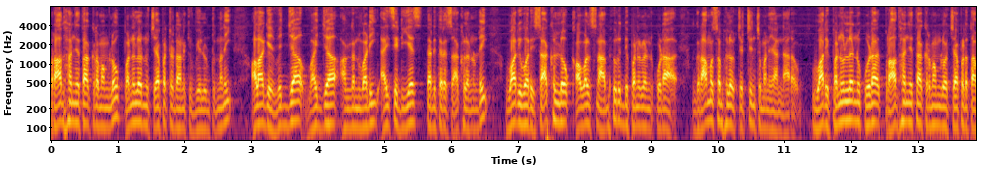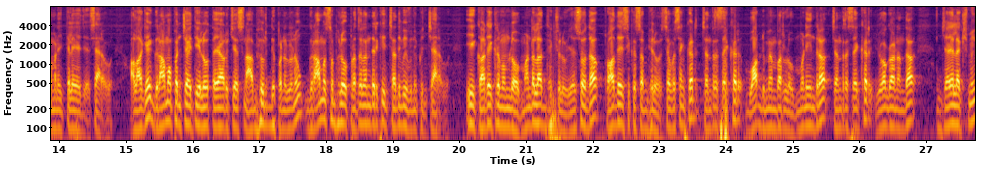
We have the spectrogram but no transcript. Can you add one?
ప్రాధాన్యతా క్రమంలో పనులను చేపట్టడానికి వీలుంటుందని అలాగే విద్య వైద్య అంగన్వాడీ ఐసిడిఎస్ తదితర శాఖల నుండి వారి వారి శాఖల్లో కావాల్సిన అభివృద్ధి పనులను కూడా గ్రామ సభలో చర్చించమని అన్నారు. వారి పనులను కూడా ప్రాధాన్యతా క్రమంలో చేపడతామని తెలియజేశారు. అలాగే గ్రామ పంచాయతీలో తయారు చేసిన అభివృద్ధి పనులను గ్రామ సభలో ప్రజలందరికీ చదివి వినిపించారు. ఈ కార్యక్రమంలో మండలాధ్యక్షులు యశోద ప్రాదేశిక సభ్యులు శివశంకర్ చంద్రశేఖర్ వార్డు మెంబర్లు మునీంద్ర చంద్రశేఖర్ యోగానంద జయలక్ష్మి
